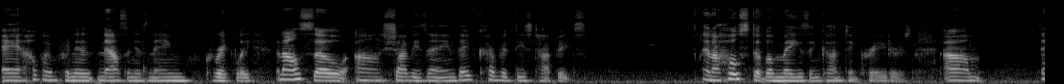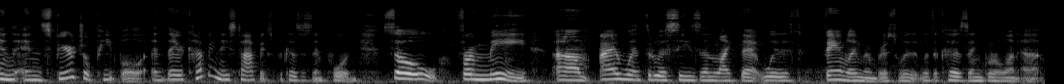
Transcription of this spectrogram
and I hope I'm pronouncing his name correctly. And also uh, Zaine. They've covered these topics and a host of amazing content creators. Um, and, and spiritual people they're covering these topics because it's important. So for me um, i went through a season like that with family members with, with a cousin growing up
